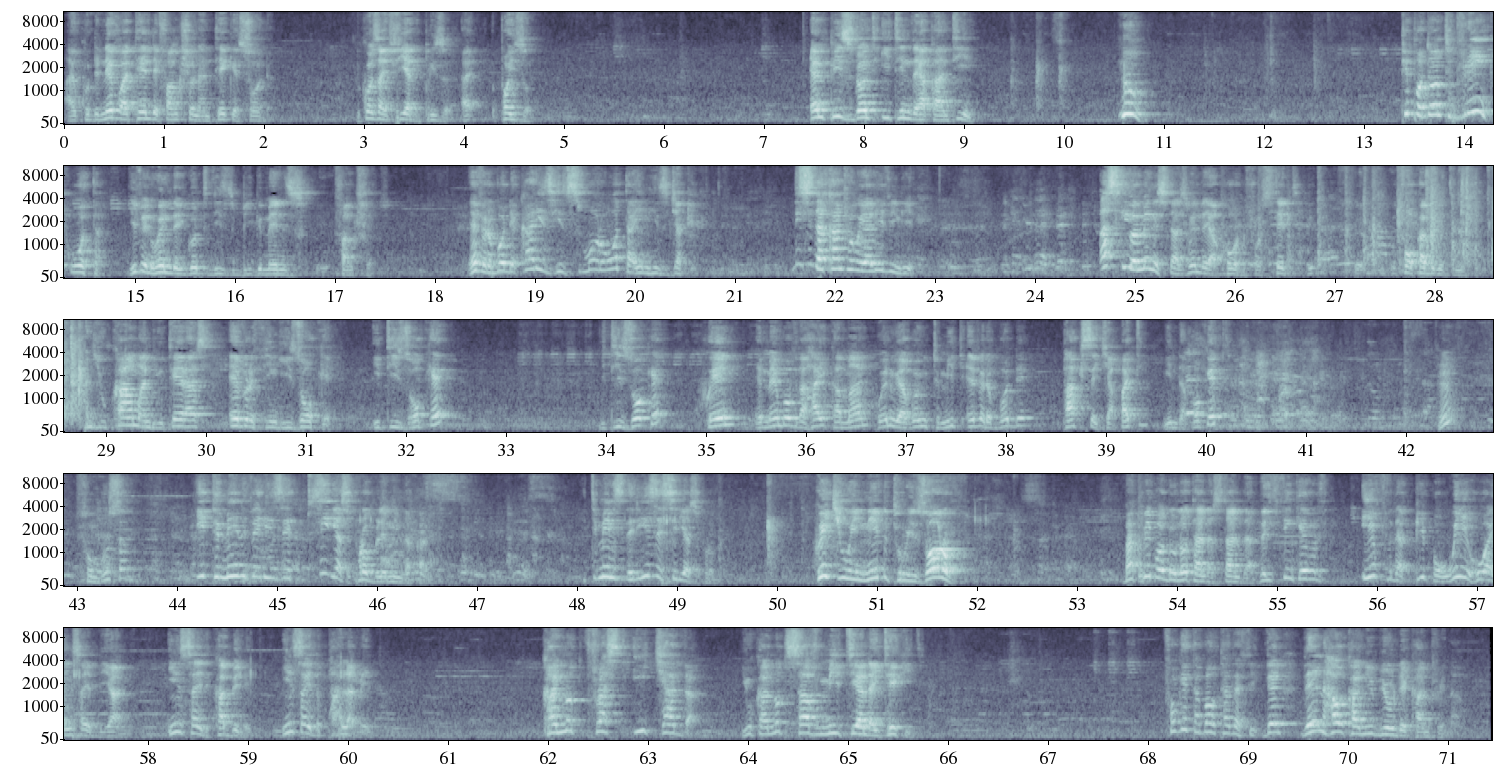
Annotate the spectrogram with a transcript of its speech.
I could never attend a function and take a soda because I feared prison, uh, poison. MPs don't eat in their canteen. No. People don't drink water, even when they go to these big men's functions. Everybody carries his small water in his jacket. This is the country we are living in. Ask your ministers when they are called for state, for cabinet meeting. And you come and you tell us everything is okay. It is okay. It is okay when a member of the high command, when we are going to meet everybody, packs a chapati in the pocket. Hmm? Fumbusa. It means there is a serious problem in the country. It means there is a serious problem, which we need to resolve. But people do not understand that. They think. If the people, we who are inside the army, inside the cabinet, inside the parliament, cannot trust each other, you cannot serve me tea and I take it. Forget about other things. Then, then how can you build a country now?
